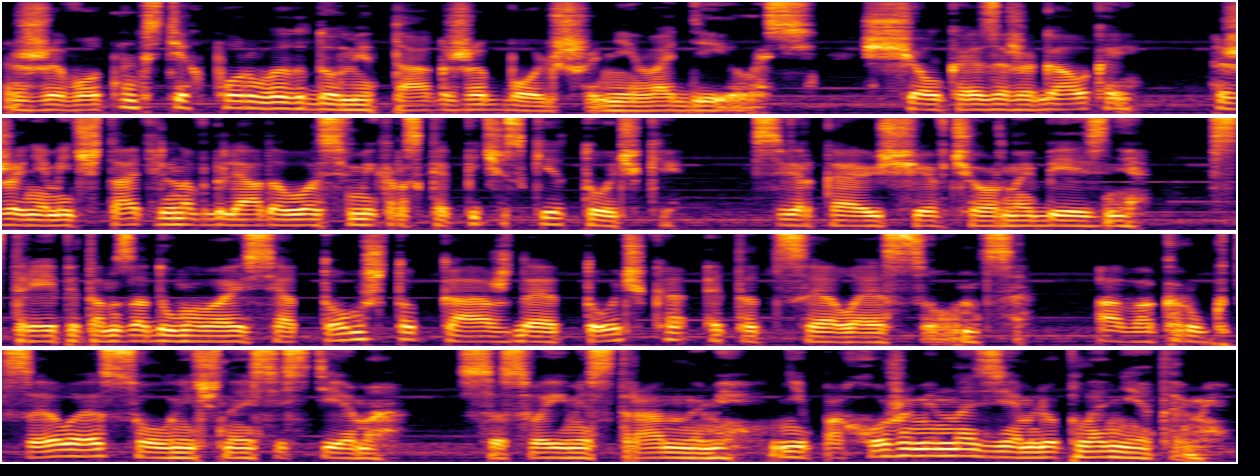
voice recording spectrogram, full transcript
Животных с тех пор в их доме также больше не водилось. Щелкая зажигалкой, Женя мечтательно вглядывалась в микроскопические точки, сверкающие в черной бездне, с трепетом задумываясь о том, что каждая точка — это целое солнце, а вокруг целая солнечная система со своими странными, не похожими на Землю планетами.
